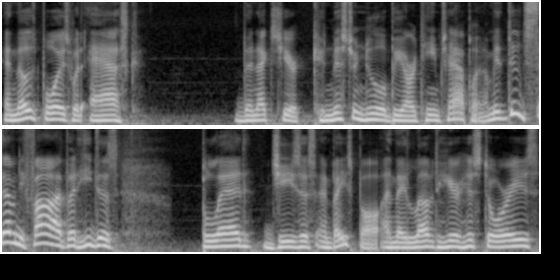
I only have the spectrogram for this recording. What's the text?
and those boys would ask the next year, "Can Mr. Newell be our team chaplain?" I mean, the dude's 75, but he just bled Jesus and baseball, and they love to hear his stories.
